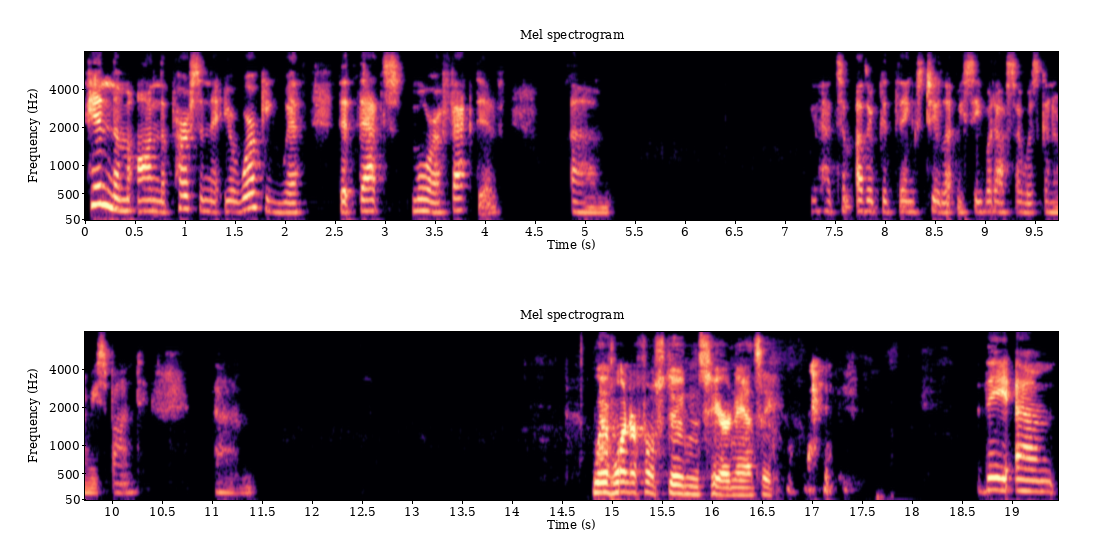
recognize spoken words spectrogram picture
pin them on the person that you're working with, that that's more effective. Um, you had some other good things too. Let me see what else I was going to respond to. Um, we have wonderful students here, Nancy. the um,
